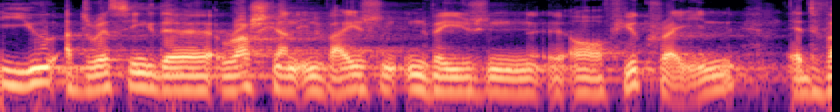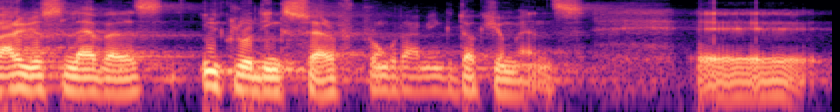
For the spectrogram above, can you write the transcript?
EU addressing the Russian invasion, invasion of Ukraine at various levels, including CERV programming documents. Uh,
